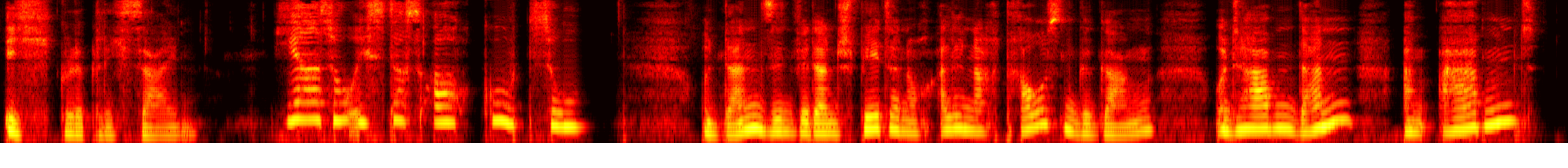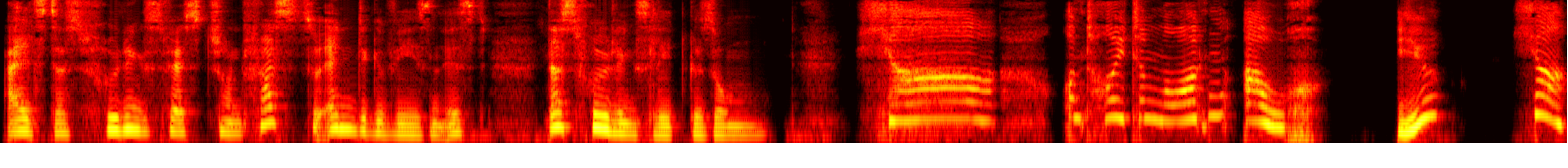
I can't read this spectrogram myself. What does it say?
ich glücklich sein. Ja, so ist das auch gut so. Und dann sind wir dann später noch alle nach draußen gegangen und haben dann am Abend, als das Frühlingsfest schon fast zu Ende gewesen ist, das Frühlingslied gesungen. Ja, und heute Morgen auch. Ihr? Ja.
